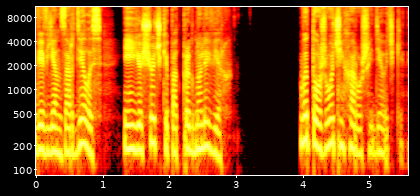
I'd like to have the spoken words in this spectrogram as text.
Вивьен зарделась, и ее щечки подпрыгнули вверх. Вы тоже очень хорошие девочки.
